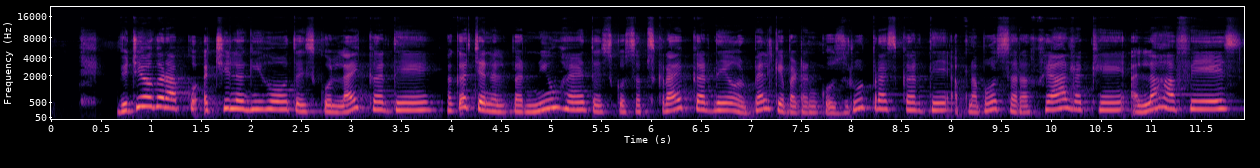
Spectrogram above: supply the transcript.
वीडियो अगर आपको अच्छी लगी हो तो इसको लाइक कर दें। अगर चैनल पर न्यू हैं तो इसको सब्सक्राइब कर दें और बेल के बटन को ज़रूर प्रेस कर दें। अपना बहुत सारा ख्याल रखें। अल्लाह हाफिज़।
